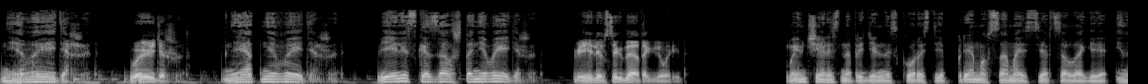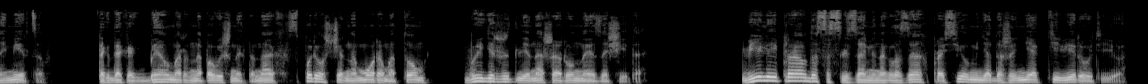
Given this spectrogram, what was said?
«Не выдержит». «Выдержит». «Нет, не выдержит. Вилли сказал, что не выдержит». «Вилли всегда так говорит». Мы мчались на предельной скорости прямо в самое сердце лагеря иномирцев, тогда как Белмар на повышенных тонах спорил с Черномором о том, выдержит ли наша рунная защита. Вилли и правда со слезами на глазах просил меня даже не активировать ее.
